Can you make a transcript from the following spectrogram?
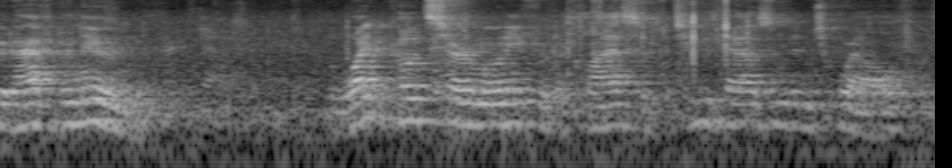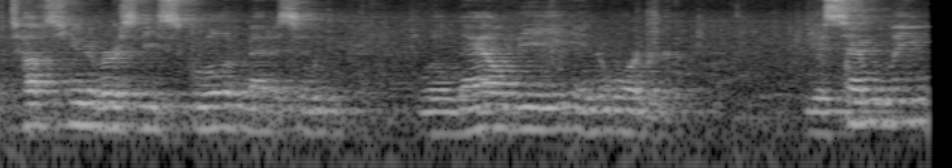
Good afternoon. The white coat ceremony for the class of 2012 of Tufts University School of Medicine will now be in order. The assembly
